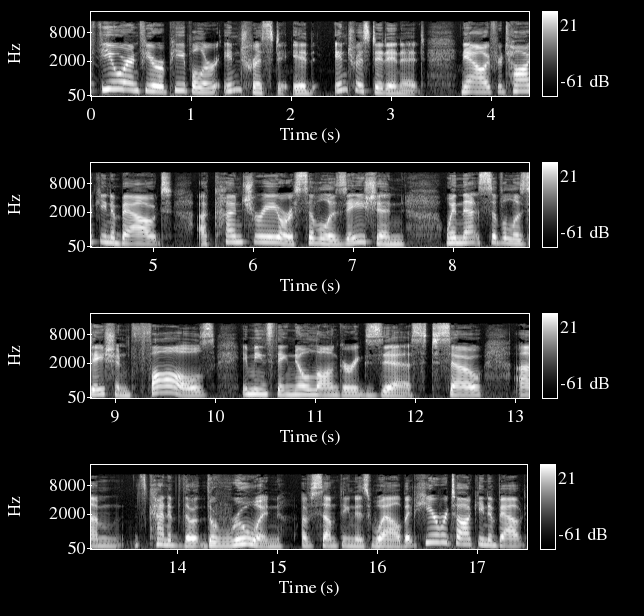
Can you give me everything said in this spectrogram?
fewer and fewer people are interested interested in it. Now, if you're talking about a country or a civilization, when that civilization falls, it means they no longer exist. So um, it's kind of the the ruin of something as well. But here we're talking about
